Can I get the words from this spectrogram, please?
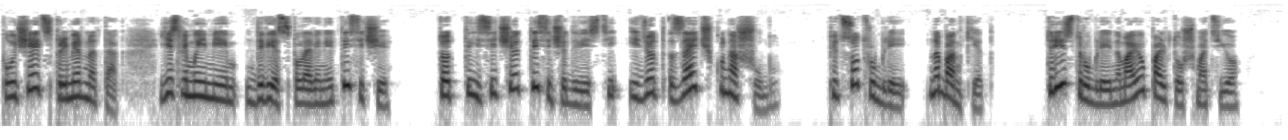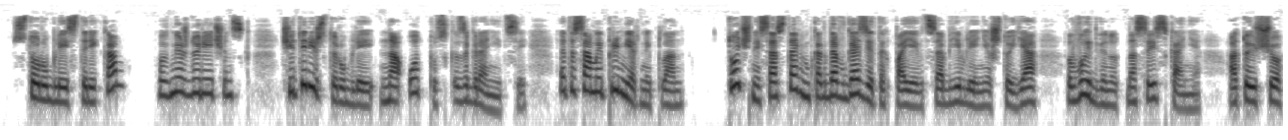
Получается примерно так. Если мы имеем две с половиной тысячи, то тысяча, тысяча двести идет Зайчику на шубу, пятьсот рублей на банкет, триста рублей на мое пальто-шматье, сто рублей старикам в Междуреченск, четыреста рублей на отпуск за границей. Это самый примерный план. Точный составим, когда в газетах появится объявление, что я выдвинут на соискание, а то еще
